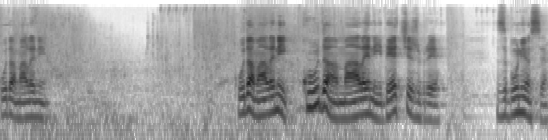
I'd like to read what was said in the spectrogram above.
Kuda maleni? Kuda maleni? Kuda maleni? Gdje ćeš bre? Zabunio se.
